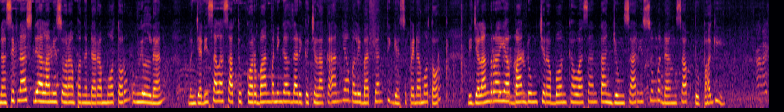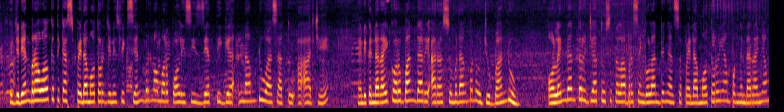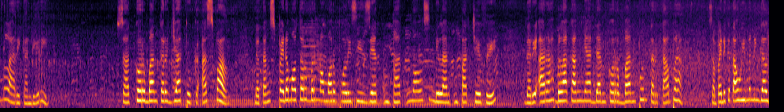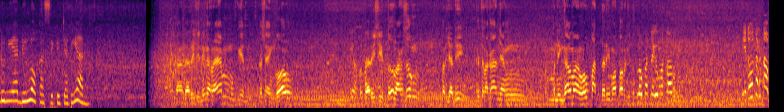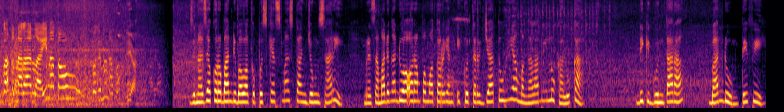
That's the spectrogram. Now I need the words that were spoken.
Nasib nas dialami seorang pengendara motor Wildan menjadi salah satu korban meninggal dari kecelakaan yang melibatkan tiga sepeda motor di Jalan Raya Bandung Cirebon kawasan Tanjung Sari Sumedang Sabtu pagi. Kejadian berawal ketika sepeda motor jenis Fiction bernomor polisi Z3621 AAC yang dikendarai korban dari arah Sumedang menuju Bandung oleng dan terjatuh setelah bersenggolan dengan sepeda motor yang pengendaranya melarikan diri. Saat korban terjatuh ke aspal, datang sepeda motor bernomor polisi Z4094CV dari arah belakangnya dan korban pun tertabrak sampai diketahui meninggal dunia di lokasi kejadian. Nah dari sini ngerem mungkin kesenggol, dari situ langsung terjadi kecelakaan yang meninggal mah lompat dari motor gitu. Lompat dari motor? Itu tertabrak kendaraan lain atau bagaimana Pak? Iya. Jenazah korban dibawa ke puskesmas Tanjung Sari bersama dengan dua orang pemotor yang ikut terjatuh yang mengalami luka-luka. Diki Guntara, Bandung TV.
